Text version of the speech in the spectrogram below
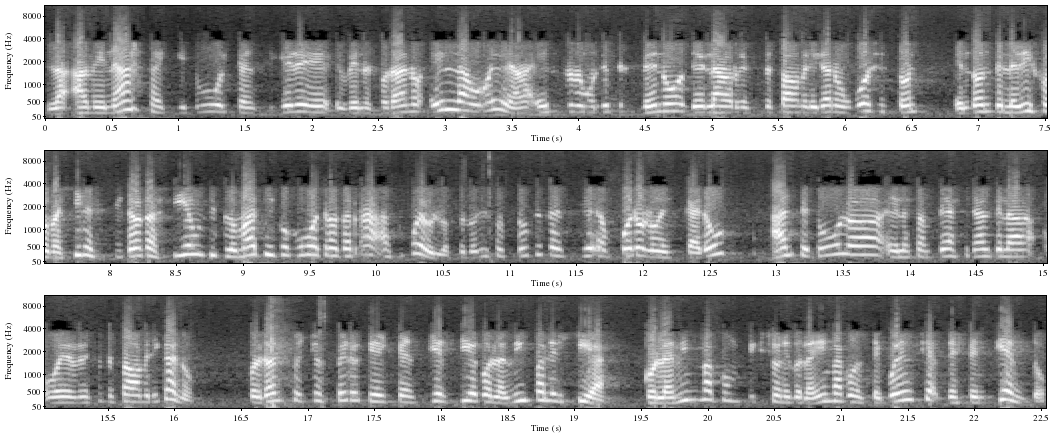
la amenaza que tuvo el canciller eh, venezolano en la OEA, en del pleno de la Organización Estado Americano en Washington, en donde le dijo, imagínese, si trata así a un diplomático, ¿cómo tratará a su pueblo? Se lo dijo el propio canciller Ampuero, lo encaró ante todo la, la Asamblea General de la Organización Estado Americano. Por lo tanto, yo espero que el canciller siga con la misma energía, con la misma convicción y con la misma consecuencia, defendiendo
